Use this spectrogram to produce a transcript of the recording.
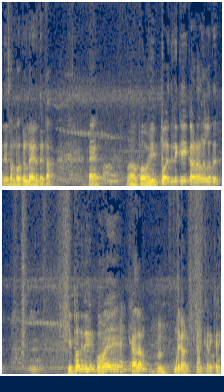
ഇത് സംഭവം ഉണ്ടായിരുന്നത് കേട്ടോ. ഏ? അപ്പോൾ ഇപ്പോൾ ഇതിലേക്ക് കാണാന്നുള്ളത് ഇപ്പം അതിൽ കുറേ കലം ഇത് കാണി കാണി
